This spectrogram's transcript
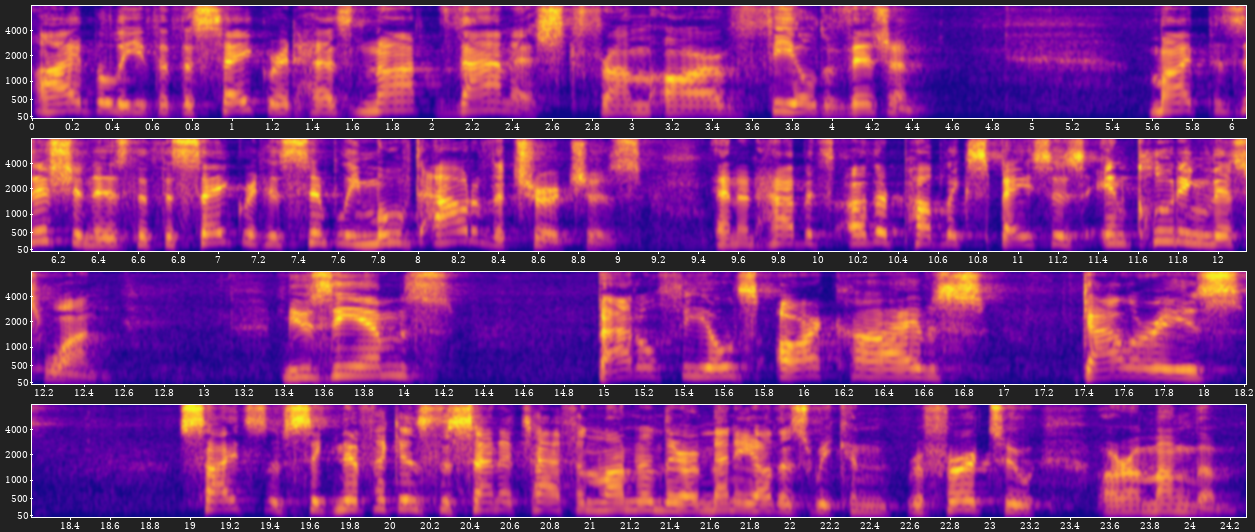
I believe that the sacred has not vanished from our field of vision. My position is that the sacred has simply moved out of the churches and inhabits other public spaces, including this one museums, battlefields, archives, galleries, sites of significance. The Cenotaph in London, there are many others we can refer to, are among them.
